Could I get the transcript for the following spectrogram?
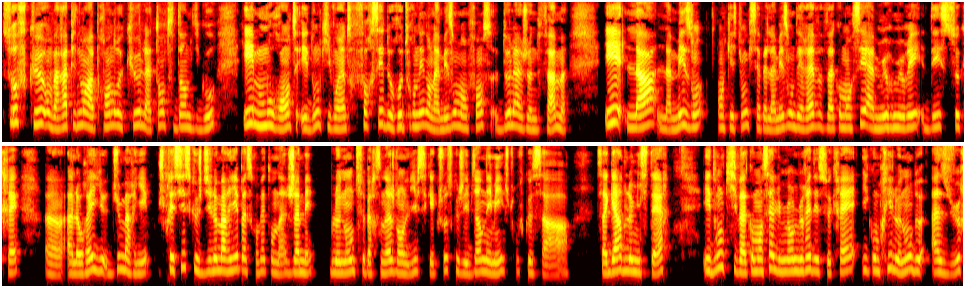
Sauf que on va rapidement apprendre que la tante d'Indigo est mourante et donc ils vont être forcés de retourner dans la maison d'enfance de la jeune femme. Et là, la maison en question, qui s'appelle la maison des rêves, va commencer à murmurer des secrets euh, à l'oreille du marié. Je précise que je dis le marié parce qu'en fait on n'a jamais le nom de ce personnage dans le livre. C'est quelque chose que j'ai bien aimé. Je trouve que ça ça garde le mystère. Et donc, il va commencer à lui murmurer des secrets, y compris le nom de Azur.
